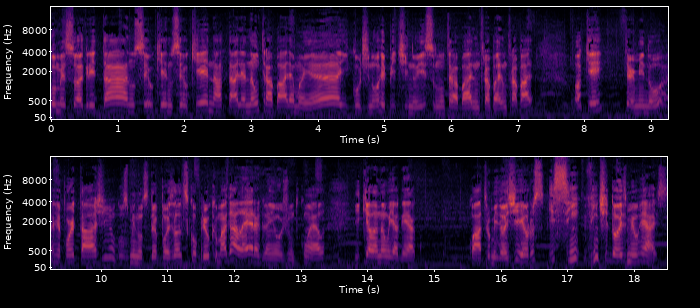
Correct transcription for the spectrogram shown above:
começou a gritar, não sei o que, não sei o que, Natália não trabalha amanhã, e continuou repetindo isso, não trabalha, não trabalha, não trabalha. Ok, terminou a reportagem, alguns minutos depois ela descobriu que uma galera ganhou junto com ela, e que ela não ia ganhar 4 milhões de euros, e sim 22 mil reais.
